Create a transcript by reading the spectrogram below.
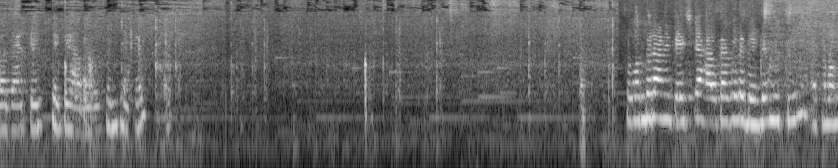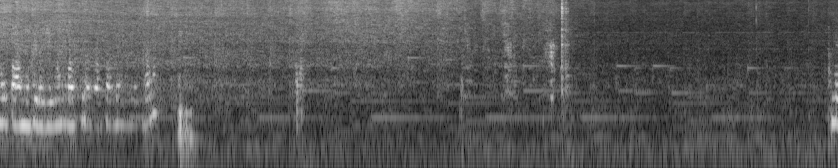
বা যায় পেস্ট থেকে আদা, রসুন থেকে। তো বন্ধুরা, আমি পেস্টটা হালকা করে ভেজে নিচ্ছি। এখন আমি টমেটো দিব, মশলা কষানো জন্য আমি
